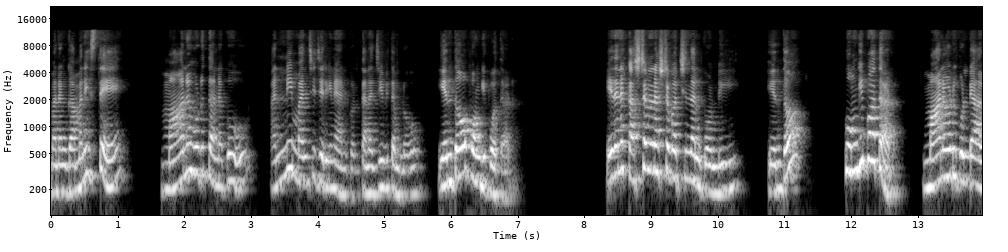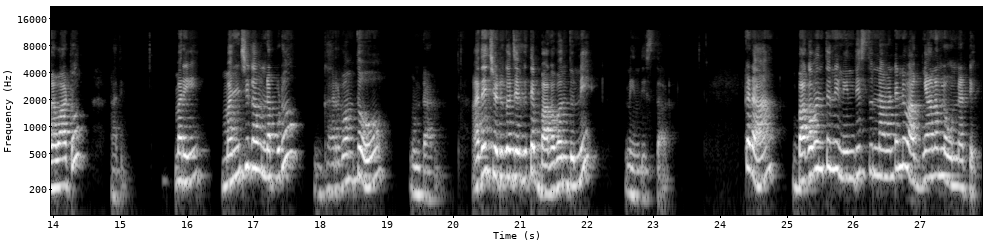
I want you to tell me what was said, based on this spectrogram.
మనం గమనిస్తే మానవుడు తనకు అన్నీ మంచి జరిగినాయి అనుకోండి. తన జీవితంలో ఎంతో పొంగిపోతాడు. ఏదైనా కష్టం నష్టం వచ్చిందనుకోండి ఎంతో కుంగిపోతాడు. మానవుడికి ఉండే అలవాటు అది. మరి మంచిగా ఉన్నప్పుడు గర్వంతో ఉంటాడు. అదే చెడుగా జరిగితే భగవంతుణ్ణి నిందిస్తాడు. ఇక్కడ భగవంతుని నిందిస్తున్నామంటే నువ్వు అజ్ఞానంలో ఉన్నట్టే.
